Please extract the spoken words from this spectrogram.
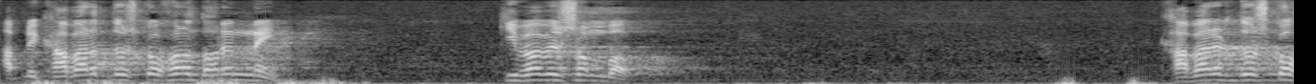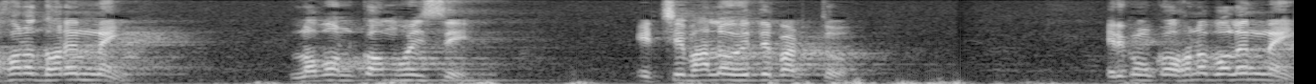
আপনি খাবারের দোষ কখনো ধরেন নাই? কীভাবে সম্ভব? খাবারের দোষ কখনো ধরেন নাই? লবণ কম হয়েছে এর চেয়ে ভালো হইতে পারতো। এরকম কখনো বলেন নাই?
